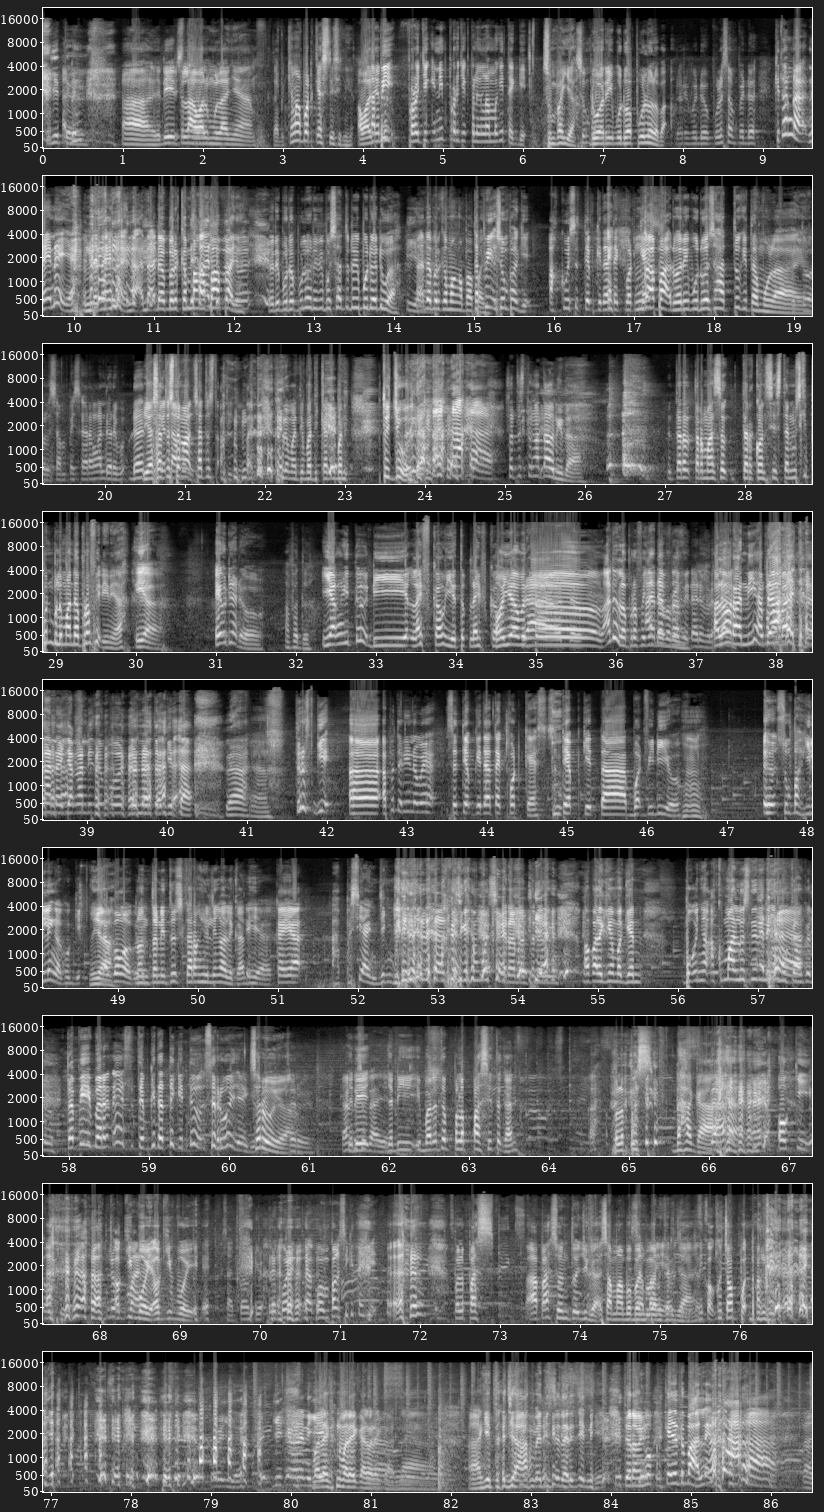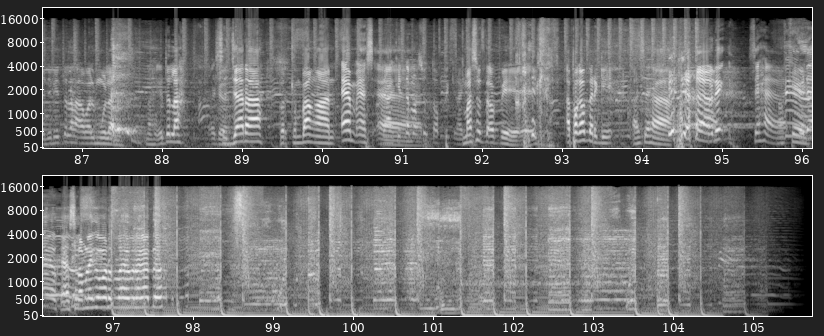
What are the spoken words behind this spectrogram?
gitu Ah, jadi itulah awal mulanya. Tapi kenapa podcast di sini? Awalnya tapi project ini project paling lama kita G sumpah ya, Sumpah. 2020 loh, Pak. 2020 sampai dua- kita nggak naik-naik ya Enggak, enggak, enggak, enggak, enggak ada berkembang Nggak ada apa-apanya. 2020, 2021, 2022. Iya. Enggak ada berkembang apa-apa. tapi sumpah G aku setiap kita eh, take podcast enggak, Pak, 2021 kita mulai. betul sampai sekarang kan 2000 udah Ya satu setengah, tahun. satu setengah. Karena matematika di tujuh. satu setengah tahun kita. Ter, termasuk terkonsisten meskipun belum ada profit ini ya. iya eh udah dong Apa tuh? Yang itu di live kau YouTube live kau. Oh iya Nah, betul. Ada loh profitnya Ada ada, profit, ada profit. Halo Nah, Rani, apa udah, kabar? jangan jangan disebut donatur kita. Nah, Ya. terus Gi, eh, apa tadi namanya? Setiap kita tag podcast, setiap kita buat video, Mm-mm. eh sumpah healing aku Gi. Iya. Aku. Nonton itu sekarang healing kali kan? Iya, kayak apa sih anjing? aku juga emosi karena nonton Iya. Apalagi yang bagian pokoknya aku malu sendiri nih muka aku tuh. Tapi ibaratnya setiap kita tag itu seru aja gitu. Seru ya. Seru. Aku jadi suka aja. jadi ibaratnya pelepas itu kan. Pelepas dahaga. Oke, oke. Oki boy, oki boy. Satu oke. Rekor tak kompak sih kita Ki. Pelepas apa suntuk juga sama beban-beban iya, kerja. Ini kok kecopot bang? Oh iya. Ki gimana nih? Ki? Malaikat, malaikat, malaikat. Nah, nah gitu aja medisi dari sini. Tiap minggu kayaknya terbalik. Nah, jadi itulah awal mula. Nah, itulah okay. sejarah perkembangan MSN. Nah, kita masuk topik lagi. Masuk topik. Apa kabar, Gi? Ah, sehat. Udik? Sehat. Oke. Okay. Ya, Assalamualaikum warahmatullahi wabarakatuh. We'll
